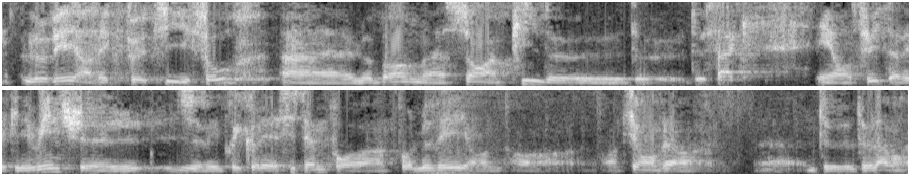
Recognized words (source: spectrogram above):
euh, levé avec petit saut euh, le baume sur un pile de, de, de sacs. Et ensuite, avec les winches, euh, j'avais bricolé un système pour, pour lever en, en, en tirant vers euh, de, de l'avant.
